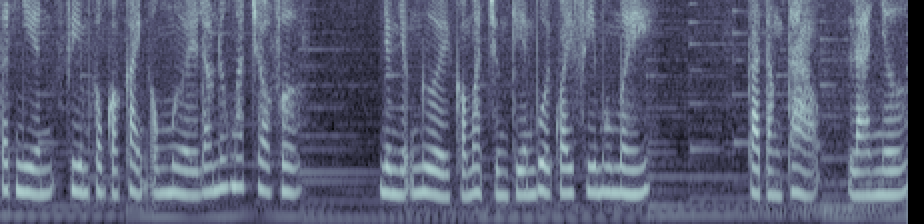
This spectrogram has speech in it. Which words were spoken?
Tất nhiên, phim không có cảnh ông Mười lau nước mắt cho vợ. Nhưng những người có mặt chứng kiến buổi quay phim hôm ấy Cả Tăng Thảo là nhớ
